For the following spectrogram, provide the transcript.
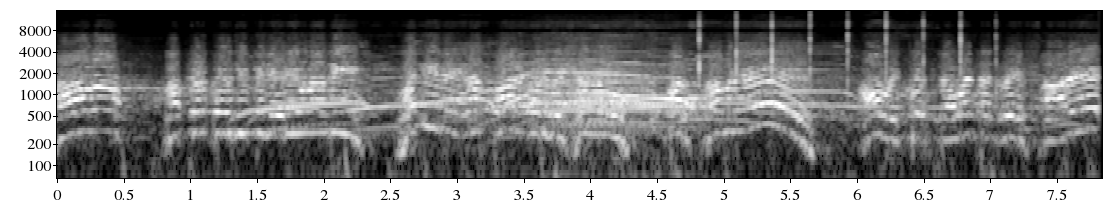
ਸਾਹਿਬ ਮੱਕੜ ਕੋ ਜੀ ਜਿਹੜੀ ਉਹਨਾਂ ਦੀ ਵਧੀ ਨੇ ਨਾ ਪਾਰ ਕੋਡੀਸ਼ਨ ਨੂੰ। ਪਰ ਸਾਹਮਣੇ ਆਓ ਵੇਖੋ ਡਬਲ ਟੱਕ ਦੇ ਇਸ਼ਾਰੇ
